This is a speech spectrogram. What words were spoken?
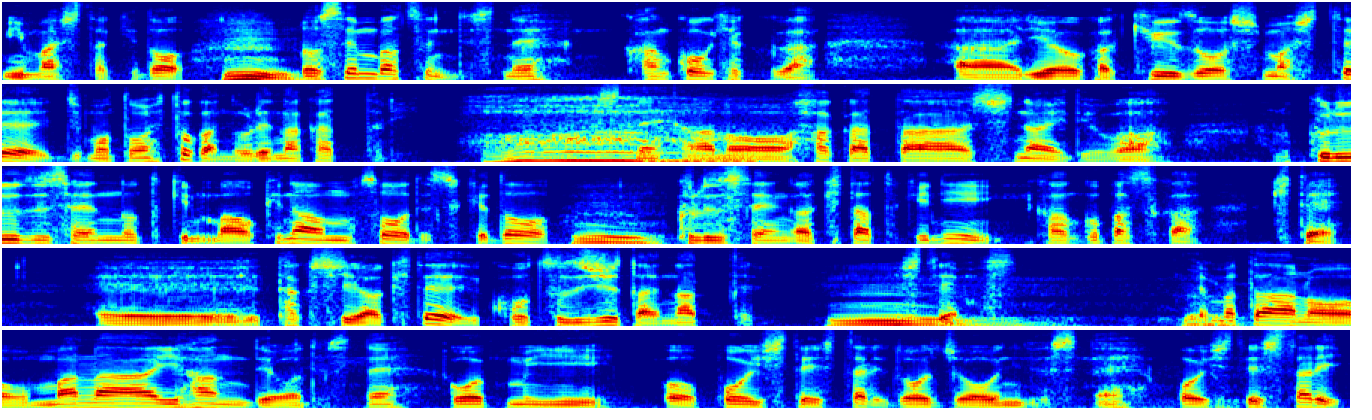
見ましたけど、うん。路線バスにですね観光客が利用が急増しまして地元の人が乗れなかったりですねあの博多市内ではクルーズ船の時に、まあ、沖縄もそうですけど、うん。クルーズ船が来た時に観光バスが来て、えータクシーが来て交通渋滞になったりしています。でまたあのマナー違反ではですねゴミをポイ捨てしたり路上にですねポイ捨てしたり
